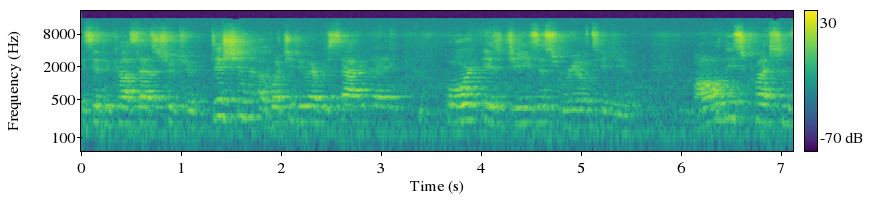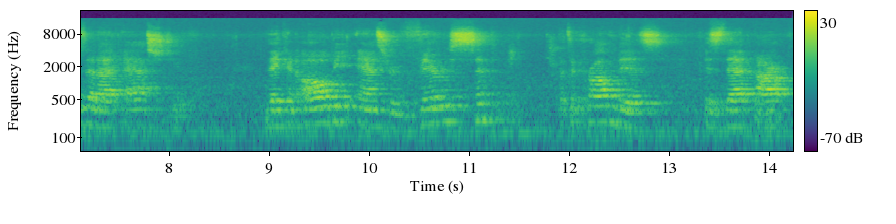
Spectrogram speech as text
Is it because that's your tradition of what you do every Saturday? Or is Jesus real to you? All these questions that I asked you, they can all be answered very simply. But the problem is, is that our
